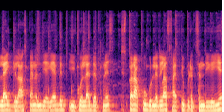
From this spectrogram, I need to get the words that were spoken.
लाइक ग्लास पैनल दिया गया है विद इको लेदर फिनिश जिस पर आपको गुल्ले ग्लास फाइव की प्रोटेक्शन दी गई है।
